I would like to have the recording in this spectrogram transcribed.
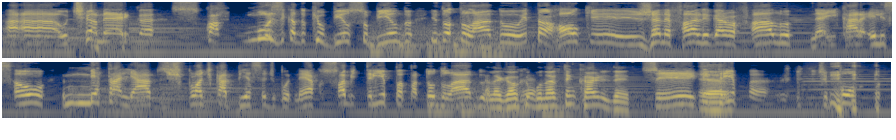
a, a- o Tia América com a música do Kill Bill subindo, e do outro lado Ethan Hawke, Jennifer Garofalo, né? E, cara, eles são metralhados, explode cabeça de boneco, sobe tripa pra todo lado. É legal que o boneco tem carne dentro. Sim, tem É. tripa de porco.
